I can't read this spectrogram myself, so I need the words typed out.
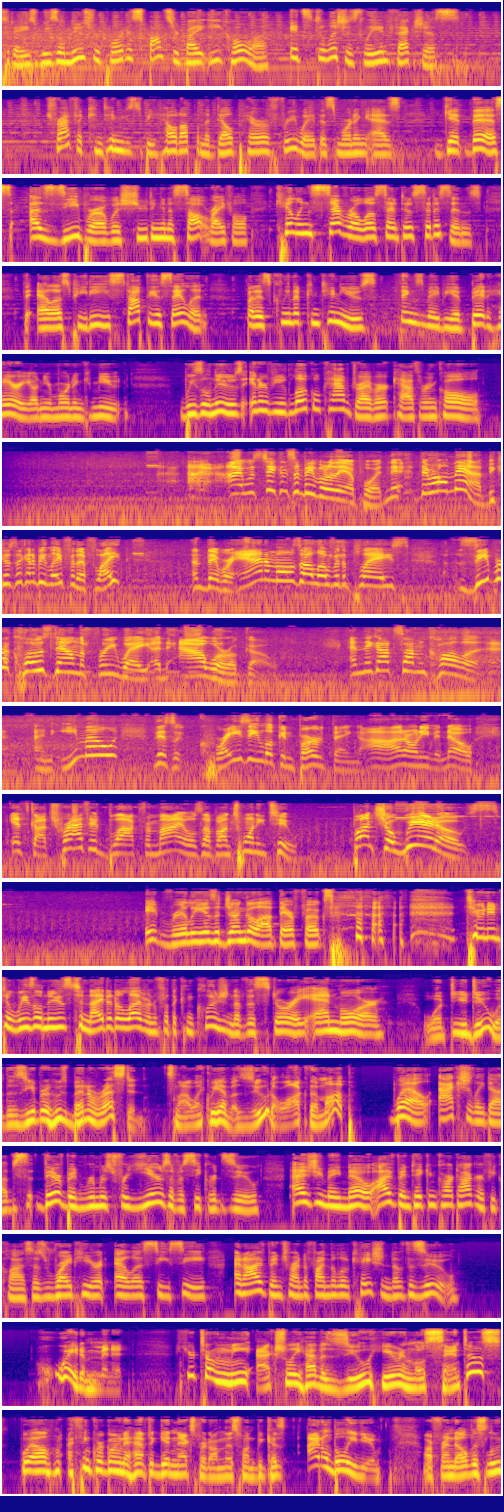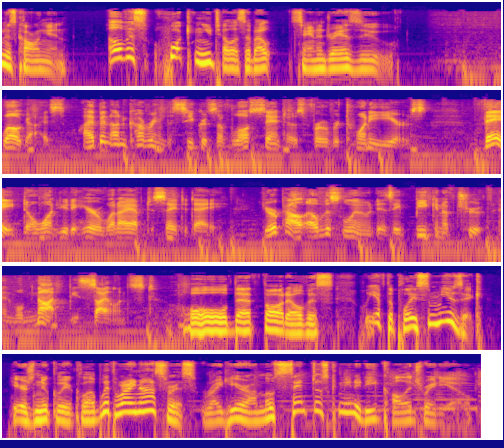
Today's Weazel News Report is sponsored by E. Cola. It's deliciously infectious. Traffic continues to be held up on the Del Perro Freeway this morning as, get this, a zebra was shooting an assault rifle, killing several Los Santos citizens. The LSPD stopped the assailant, but as cleanup continues, things may be a bit hairy on your morning commute. Weazel News interviewed local cab driver Catherine Cole. I, I was taking some people to the airport, they, they're all mad because they're going to be late for their flight. And there were animals all over the place. Zebra closed down the freeway an hour ago. And they got something called a, a, an emu? This crazy looking bird thing. I don't even know. It's got traffic blocked for miles up on 22. Bunch of weirdos! It really is a jungle out there, folks. Tune into Weazel News tonight at 11 for the conclusion of this story and more. What do you do with a zebra who's been arrested? It's not like we have a zoo to lock them up. Well, actually, Dubs, there have been rumors for years of a secret zoo. As you may know, I've been taking cartography classes right here at LSCC, and I've been trying to find the location of the zoo. Wait a minute. You're telling me actually have a zoo here in Los Santos? Well, I think we're going to have to get an expert on this one because I don't believe you. Our friend Elvis Loon is calling in. Elvis, what can you tell us about San Andreas Zoo? Well, guys, I've been uncovering the secrets of Los Santos for over 20 years. They don't want you to hear what I have to say today. Your pal Elvis Loon is a beacon of truth and will not be silenced. Hold that thought, Elvis. We have to play some music. Here's Nuclear Club with Rhinoceros, right here on Los Santos Community College Radio.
